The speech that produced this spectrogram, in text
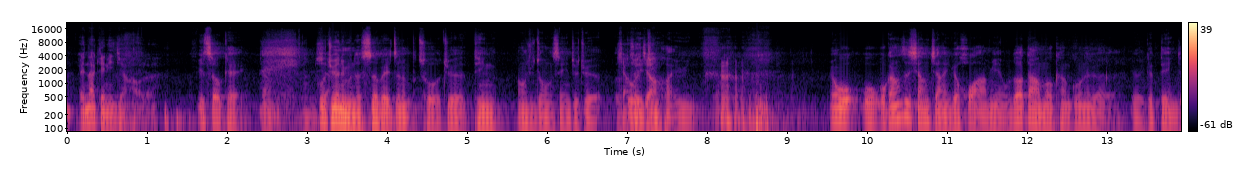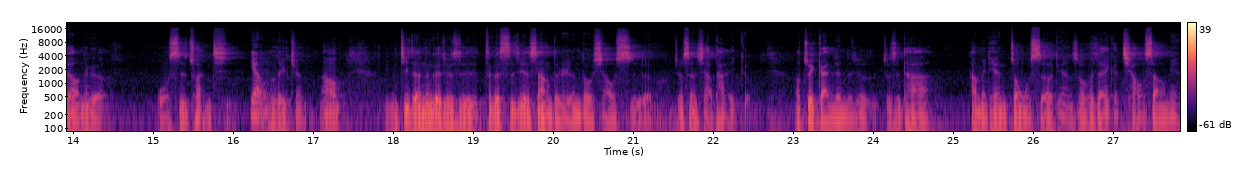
哎，那给你讲好了。It's okay。这样，我觉得你们的设备真的不错。我觉得听方旭中的声音就觉得耳朵已经怀孕了。因为我我我刚刚是想讲一个画面，我不知道大家有没有看过那个有一个电影叫那个《我是传奇》有 Legend。然后你们记得那个就是这个世界上的人都消失了嘛，就剩下他一个。然后最感人的就就是他，他每天中午十二点的时候会在一个桥上面，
